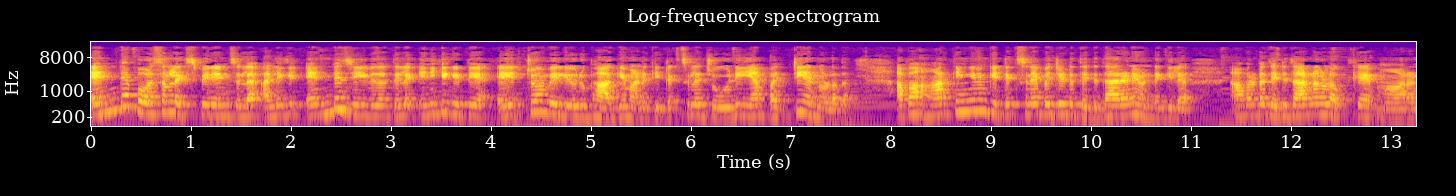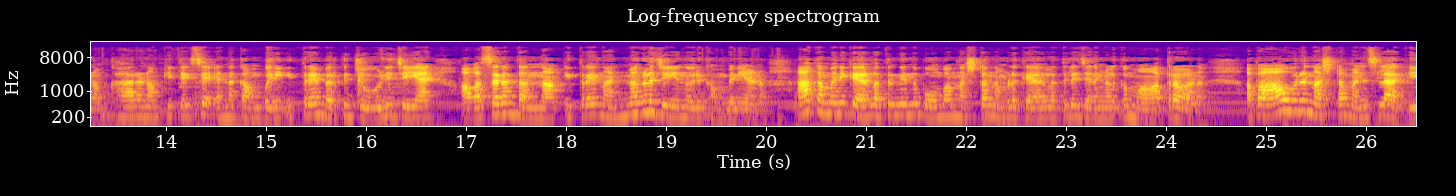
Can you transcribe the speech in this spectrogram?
എന്റെ പേഴ്സണൽ എക്സ്പീരിയൻസിൽ അല്ലെങ്കിൽ എന്റെ ജീവിതത്തിൽ എനിക്ക് കിട്ടിയ ഏറ്റവും വലിയൊരു ഭാഗ്യമാണ് കിറ്റക്സിൽ ജോലി ചെയ്യാൻ പറ്റി എന്നുള്ളത്. അപ്പോൾ ആർക്കെങ്കിലും കിറ്റക്സിനെ പറ്റിയിട്ട് തെറ്റിദ്ധാരണയുണ്ടെങ്കിൽ അവരുടെ തെറ്റിദ്ധാരണകളൊക്കെ മാറണം. കാരണം കിറ്റക്സ് എന്ന കമ്പനി ഇത്രയും പേർക്ക് ജോലി ചെയ്യാൻ അവസരം തന്ന ഇത്രയും നന്മകൾ ചെയ്യുന്ന ഒരു കമ്പനിയാണ്. ആ കമ്പനി കേരളത്തിൽ നിന്ന് പോകുമ്പോൾ നഷ്ടം നമ്മൾ കേരളത്തിലെ ജനങ്ങൾക്ക് മാത്രമാണ്. അപ്പൊ ആ ഒരു നഷ്ടം മനസ്സിലാക്കി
